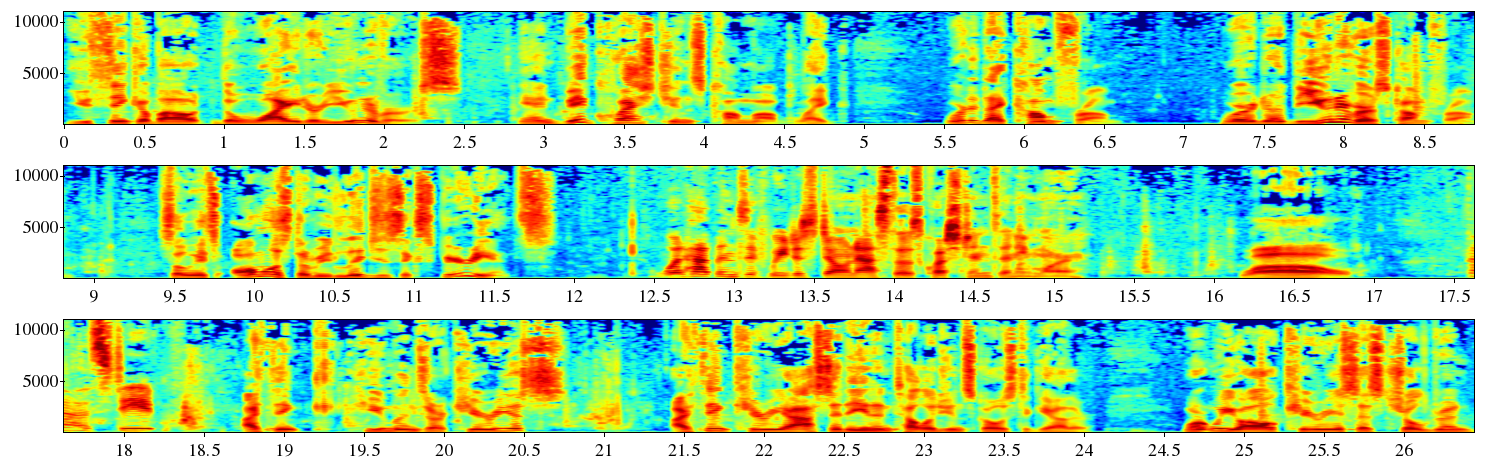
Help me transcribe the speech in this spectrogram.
you think about the wider universe, and big questions come up like where did I come from? Where did the universe come from? So it's almost a religious experience. What happens if we just don't ask those questions anymore? Wow. That was deep. I think humans are curious. I think curiosity and intelligence goes together. Weren't we all curious as children?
